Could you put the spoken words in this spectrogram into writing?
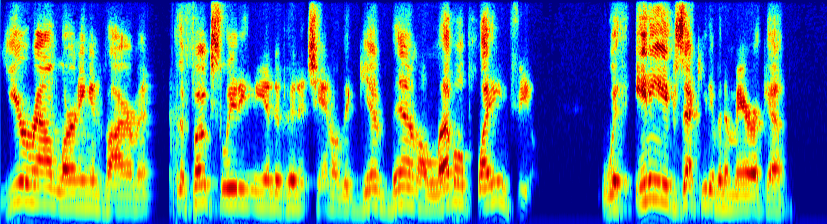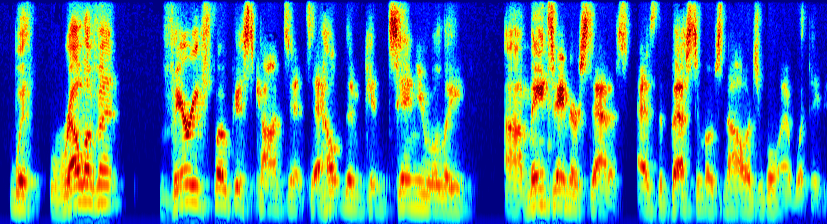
year round learning environment for the folks leading the independent channel to give them a level playing field with any executive in America with relevant very focused content to help them continually uh, maintain their status as the best and most knowledgeable at what they do.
